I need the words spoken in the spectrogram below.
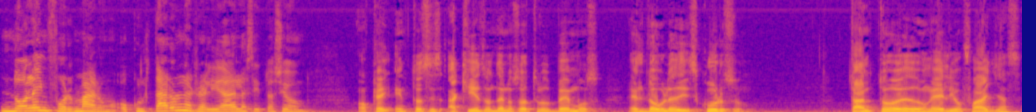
no la informaron, ocultaron la realidad de la situación. Ok, entonces aquí es donde nosotros vemos el doble discurso, tanto de don Helio Fallas,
